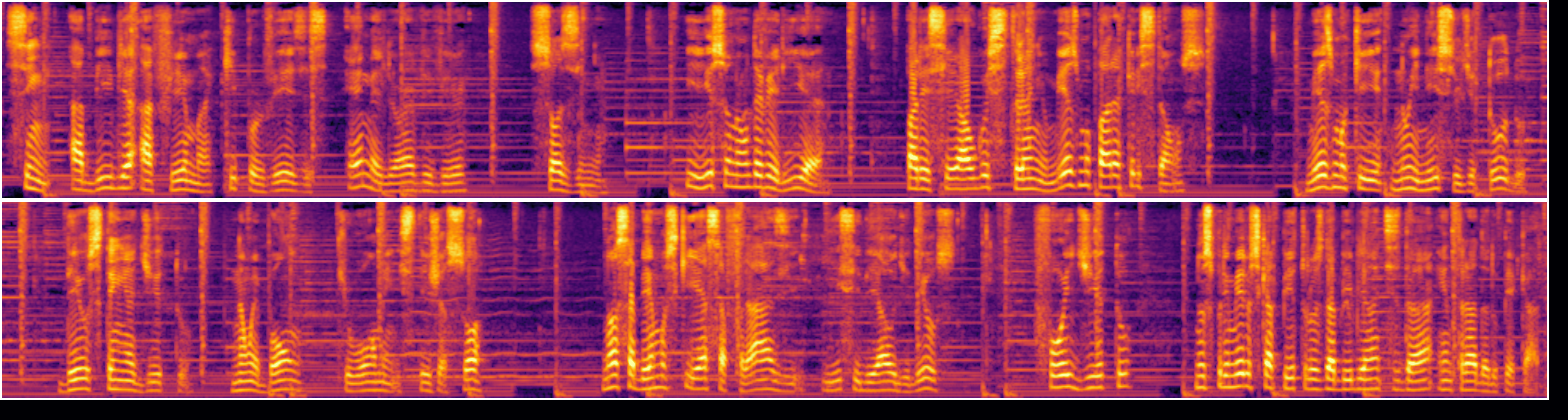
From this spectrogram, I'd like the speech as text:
Sim, a Bíblia afirma que por vezes é melhor viver sozinho. E isso não deveria parecer algo estranho, mesmo para cristãos. Mesmo que no início de tudo Deus tenha dito: não é bom que o homem esteja só, nós sabemos que essa frase e esse ideal de Deus foi dito nos primeiros capítulos da Bíblia antes da entrada do pecado.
